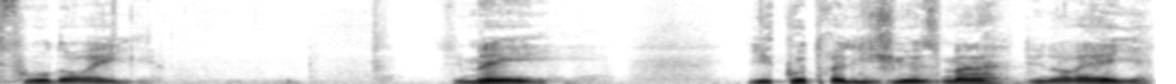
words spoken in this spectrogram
sourds d'oreilles. Les humains, ils écoutent religieusement d'une oreille,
